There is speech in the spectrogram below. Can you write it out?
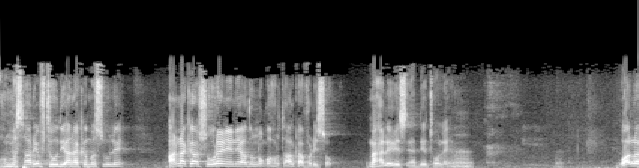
Oo masaariiftoodii anaa ka mas'uule anna kaa shuuraynayna noqo horta halkaa fadhiiso. Ma haleelaysid haddee toole waa la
